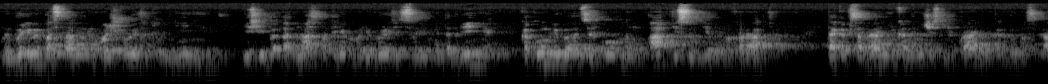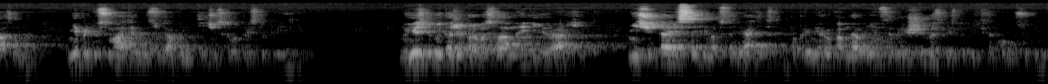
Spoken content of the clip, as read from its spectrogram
мы были бы поставлены в большое затруднение, если бы от нас потребовали выразить свое неодобрение какому-либо церковном акте судебного характера так как собрание канонических правил, как было сказано, не предусматривает суда политического преступления. Но если бы даже православная иерархия, не считаясь с этим обстоятельством, по примеру обновленцев решилась приступить к такому суду,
